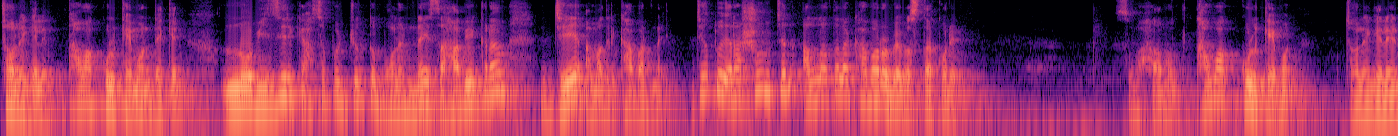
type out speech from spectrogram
চলে গেলেন। তাওয়াক্কুল কেমন দেখেন? নবীজির কাছে পর্যন্ত বলেন নাই সাহাবি একরাম যে আমাদের খাবার নাই। যেহেতু এরা শুনছেন, আল্লাহ তালা খাবারের ব্যবস্থা করেন। তাওয়াক্কুল কেমন? চলে গেলেন।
